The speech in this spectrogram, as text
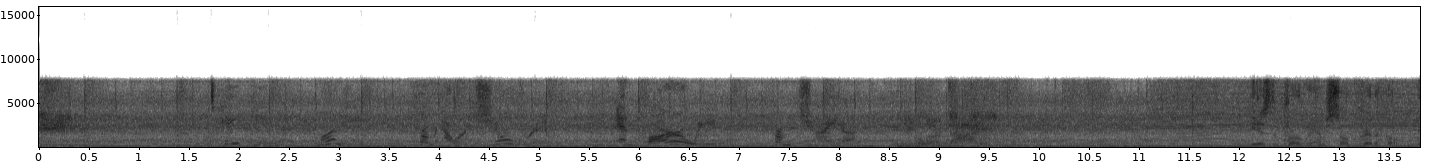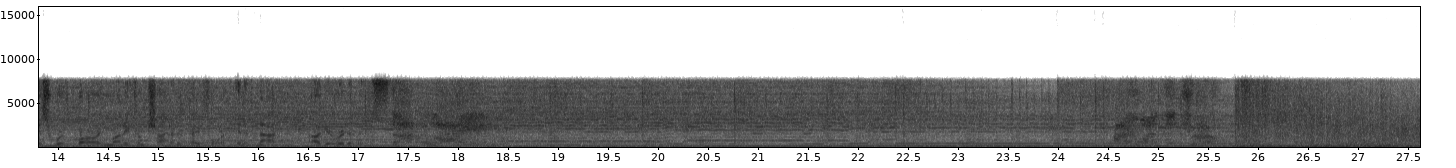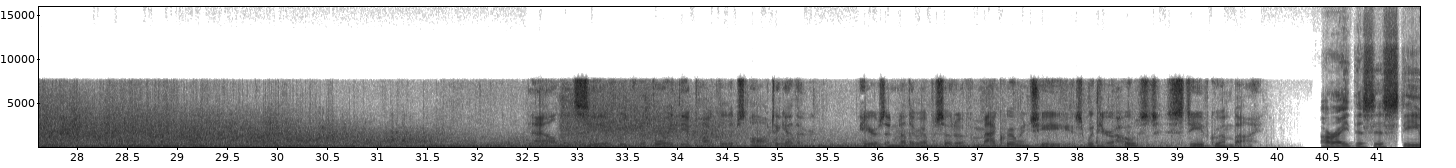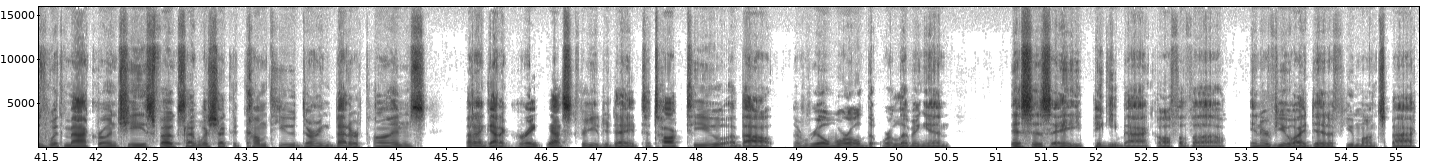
Taking money from our children and borrowing from China. People are dying. Is the program so critical it's worth borrowing money from China to pay for it? And if not, I'll get rid of it. Stop lying! I want the truth. Now let's see if we can avoid the apocalypse altogether. Here's another episode of Macro and Cheese with your host, Steve Grumbine. All right, this is Steve with Macro and Cheese, folks. I wish I could come to you during better times, but I got a great guest for you today to talk to you about the real world that we're living in. This is a piggyback off of a interview I did a few months back.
